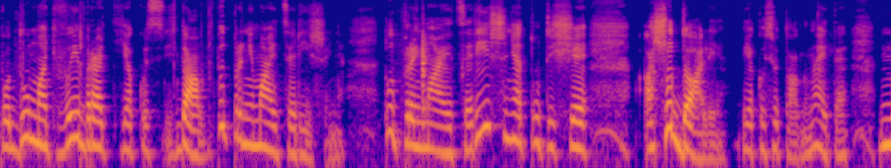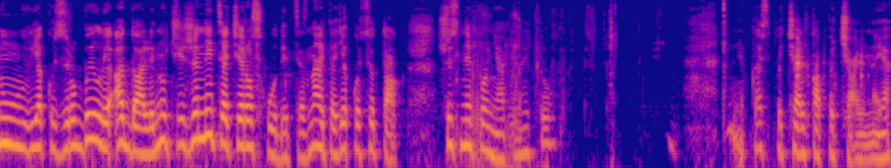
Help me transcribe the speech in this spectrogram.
подумати, вибрати якось. Да, тут приймається рішення. Тут приймається рішення, тут іще. А що далі? Якось отак, знаєте, ну якось зробили, а далі. Ну, чи жениться, чи розходиться, знаєте, якось отак. Щось непонятне. Якась печалька печальна.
